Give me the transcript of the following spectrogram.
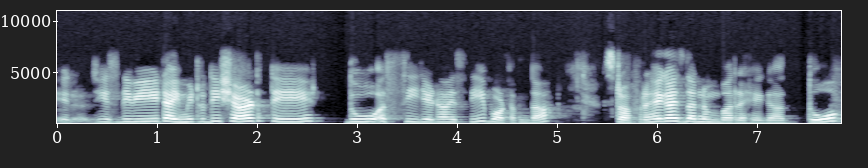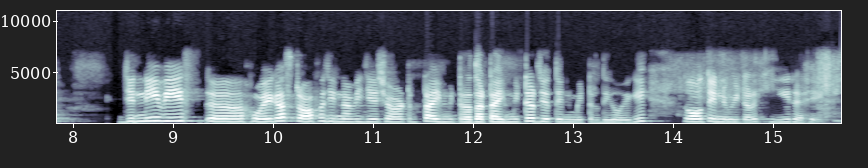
ਇਸ ਦੀ ਵੀ 2.5 ਮੀਟਰ ਦੀ ਸ਼ਰਟ ਤੇ 280 ਜਿਹੜਾ ਇਸ ਦੀ ਬਾਟਮ ਦਾ ਸਟਫ ਰਹੇਗਾ ਇਸ ਦਾ ਨੰਬਰ ਰਹੇਗਾ 2 ਜਿੰਨੀ ਵੀ ਹੋਏਗਾ ਸਟਫ ਜਿੰਨਾ ਵੀ ਜੇ ਸ਼ਰਟ 2.5 ਮੀਟਰ ਦਾ 2.5 ਮੀਟਰ, ਜੇ 3 ਮੀਟਰ ਦੀ ਹੋਏਗੀ, ਤਾਂ ਉਹ 3 ਮੀਟਰ ਹੀ ਰਹੇਗੀ।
